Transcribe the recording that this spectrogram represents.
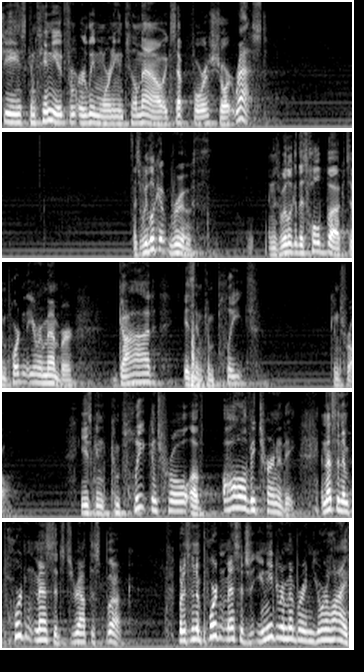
she's continued from early morning until now, except for a short rest. As we look at Ruth, and as we look at this whole book, it's important that you remember God is in complete control. He's in complete control of all of eternity. And that's an important message throughout this book. But it's an important message that you need to remember in your life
